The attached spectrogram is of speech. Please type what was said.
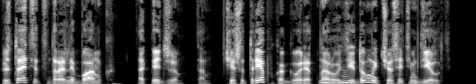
В результате Центральный банк, опять же, там чешет репу, как говорят в народе, угу. и думает, что с этим делать.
